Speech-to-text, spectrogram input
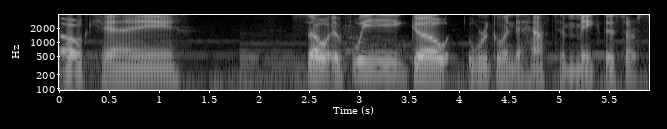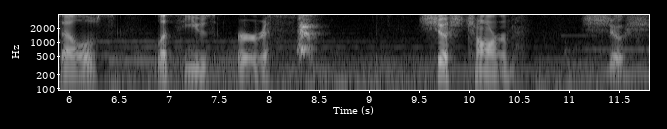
Okay. So if we go, we're going to have to make this ourselves. Let's use Earth. Shush charm. Shush.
